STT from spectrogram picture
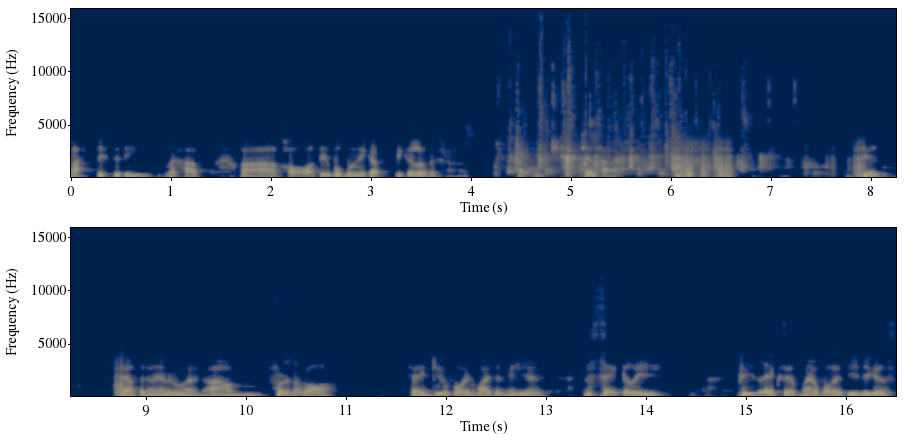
Plasticity นะครับอาขอเสียงปรบมือให้กับสปิเกอร์เรานะครับครับเชิญครับ Good afternoon, everyone. Um, first of all, thank you for inviting me here. The secondly, please accept my apology because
